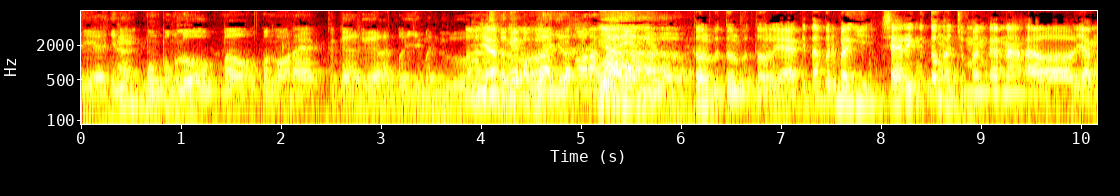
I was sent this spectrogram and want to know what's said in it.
Iya, jadi mumpung lo mau mengorek kegagalan lo zaman dulu Nah, iya. sebagai pembelajaran orang Iya. lain gitu. Betul, betul, betul ya. Kita berbagi sharing itu nggak cuman karena hal yang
